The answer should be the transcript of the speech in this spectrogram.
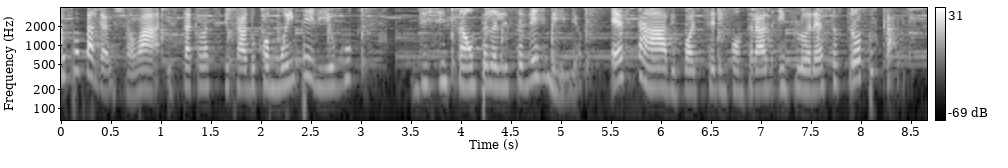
O papagaio chauá está classificado como em perigo de extinção pela lista vermelha. Esta ave pode ser encontrada em florestas tropicais.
